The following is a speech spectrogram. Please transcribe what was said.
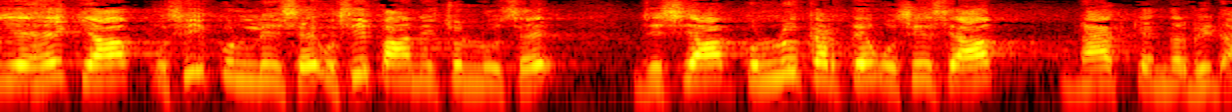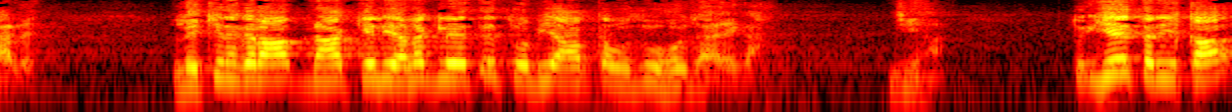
یہ ہے کہ آپ اسی کلی سے، اسی پانی چلو سے، جس سے آپ کلو کرتے ہیں، اسی سے آپ ناک کے اندر بھی ڈالیں۔ لیکن اگر آپ ناک کے لیے الگ لیتے تو بھی آپ کا وضو ہو جائے گا۔ جی ہاں۔ تو یہ طریقہ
